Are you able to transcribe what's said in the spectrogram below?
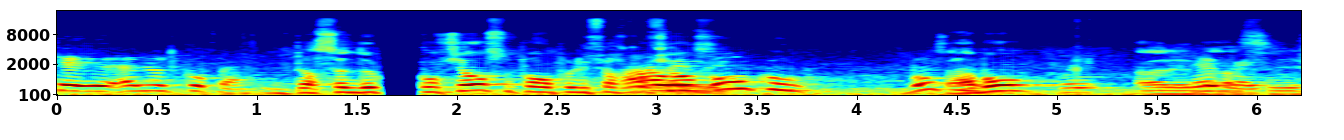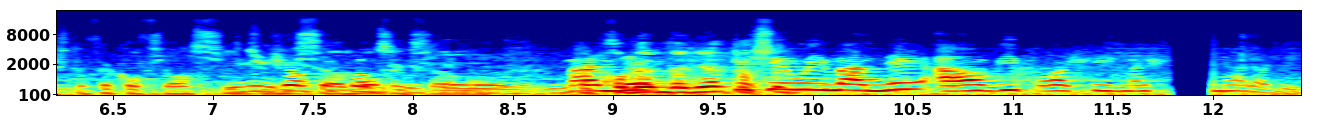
c'est un autre copain. Une personne de confiance ou pas On peut lui faire Ah oui, confiance beaucoup. Beaucoup. C'est un bon Oui. Allez, C'est bah, vrai. c'est- je te fais confiance. Si Il tu est dis que gentil c'est un bon, c'est que c'est un bon. Il m'a Pas de problème, amené- Daniel, Tu sais personne. où il m'a amené à envie pour acheter une machine à laver.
